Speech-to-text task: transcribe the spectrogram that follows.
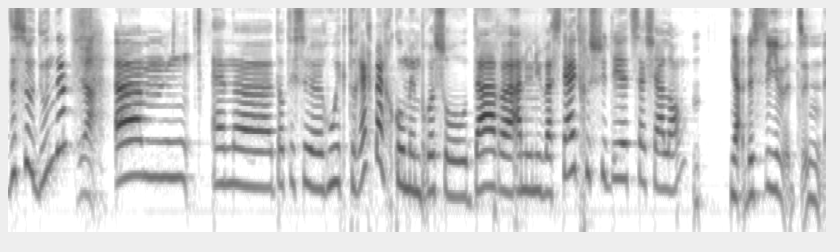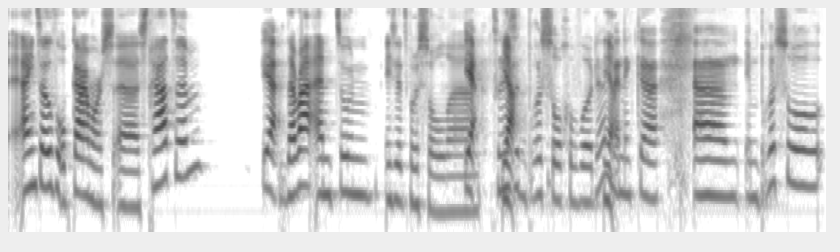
dus zodoende. Ja. Um, en uh, dat is uh, hoe ik terecht ben gekomen in Brussel. Daar uh, aan de universiteit gestudeerd, zes jaar lang. Ja, dus je, in Eindhoven op kamers Stratum. Ja. Daar waar, en toen is het Brussel. ja, toen ja. is het Brussel geworden. Ja. Ben ik um, in Brussel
